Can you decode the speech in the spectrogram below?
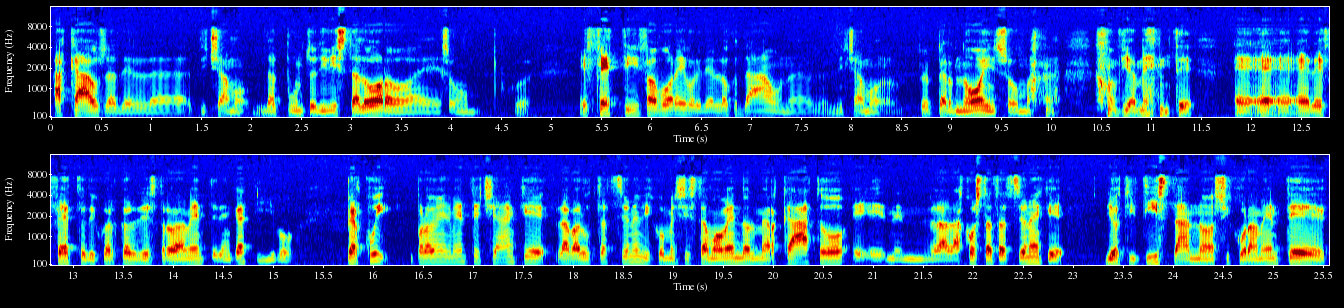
a causa del, diciamo, dal punto di vista loro, eh, sono effetti favorevoli del lockdown, diciamo, per, per noi, insomma, ovviamente è, è, è, l'effetto di qualcosa di estremamente negativo, per cui probabilmente c'è anche la valutazione di come si sta muovendo il mercato e, e la, la constatazione che gli OTT stanno sicuramente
